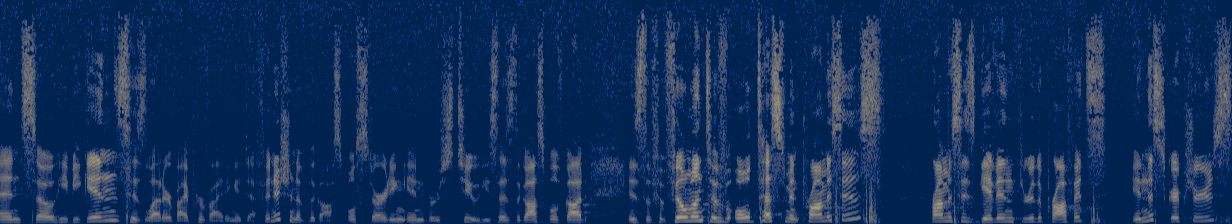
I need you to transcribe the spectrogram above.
And so he begins his letter by providing a definition of the gospel, starting in verse 2. He says, The gospel of God is the fulfillment of Old Testament promises, promises given through the prophets in the scriptures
